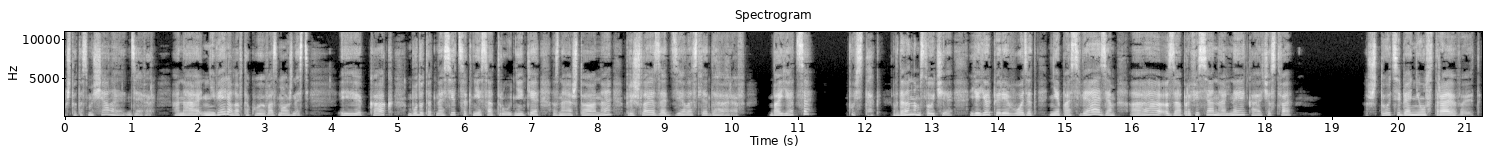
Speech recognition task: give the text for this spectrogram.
Что-то смущало Девер. Она не верила в такую возможность. И как будут относиться к ней сотрудники, зная, что она пришла из отдела следаров? Боятся? Пусть так. В данном случае ее переводят не по связям, а за профессиональные качества. «Что тебя не устраивает?»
